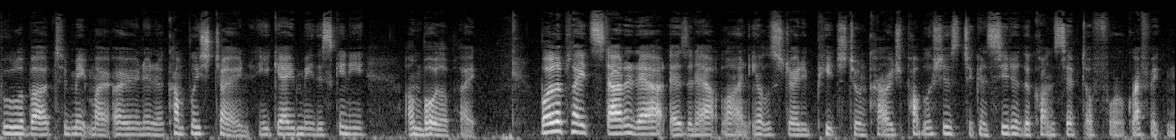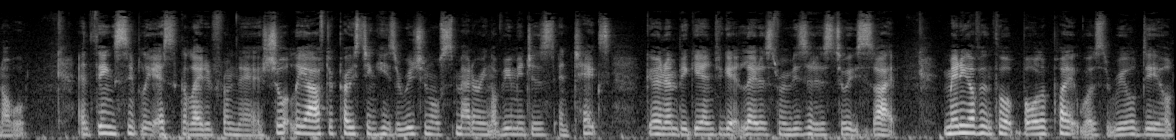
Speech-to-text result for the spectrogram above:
boulevard to meet my own in accomplished tone. He gave me the skinny on boilerplate. Boilerplate started out as an outline illustrated pitch to encourage publishers to consider the concept of for a graphic novel. And things simply escalated from there. Shortly after posting his original smattering of images and text, Gurnan began to get letters from visitors to his site. Many of them thought boilerplate was the real deal,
